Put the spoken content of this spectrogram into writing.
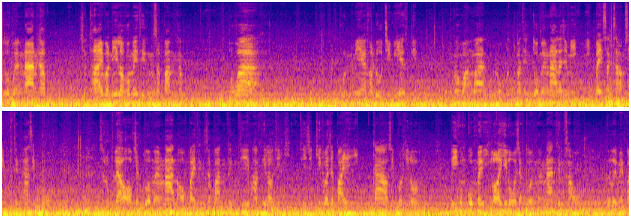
ตัวเมืองน่านครับ วันนี้เราก็ไม่ถึงสปันครับ เพราะว่า คุณเมียเขาดู GPS ผิด ผมก็หวังว่าลงมาถึงตัวเมืองน่านแล้วจะมีอีกไปสัก 30ถึง50โลสรุปแล้วออกจากตัวเมืองน่านออกไปถึงสปันถึงที่พักที่เราที่ที่จะคิดว่าจะไปอีก 90 กว่ากิโล ตีกลมๆไปอีกร้อยกิโลจากตัวเมืองน่านขึ้นเขา ก็เลยไม่ไป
